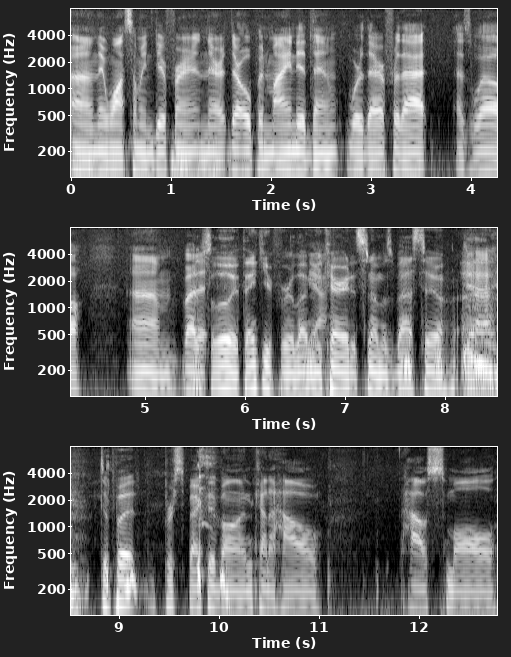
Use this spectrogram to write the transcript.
um, they want something different, and they're they're open minded. Then we're there for that as well. Um, but it, Absolutely. Thank you for letting Yeah. me carry it at Sonoma's Best too. Yeah. Um, to put perspective on kind of how how small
